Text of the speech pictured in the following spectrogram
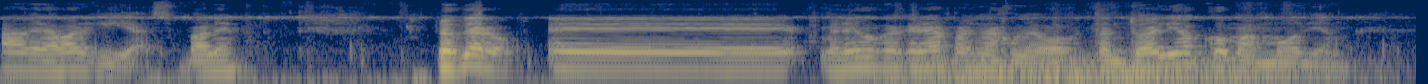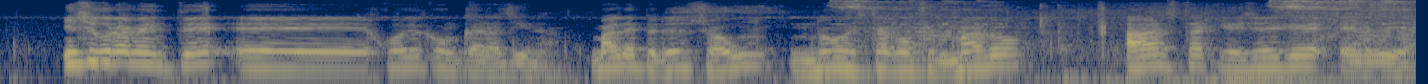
a grabar guías, ¿vale? Pero claro, eh, me tengo que crear personajes nuevos, tanto Helios como Asmodian. Y seguramente eh, juegue con Karajina, ¿vale? Pero eso aún no está confirmado hasta que llegue el día.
